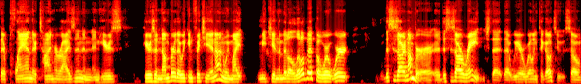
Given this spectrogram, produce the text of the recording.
their plan, their time horizon, and, and here's here's a number that we can fit you in on. We might meet you in the middle a little bit, but we're we're this is our number. Uh, this is our range that that we are willing to go to. So,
